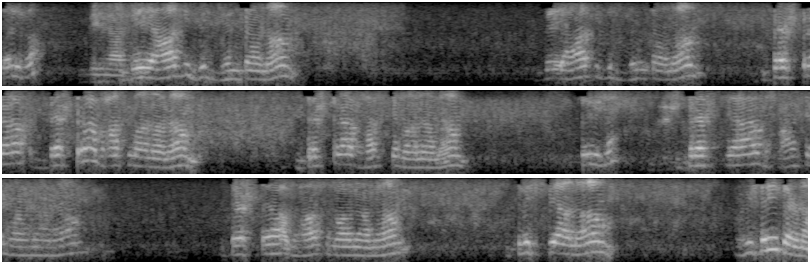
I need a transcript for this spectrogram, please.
क्या लिखा? देहादि बुद्धंता नाम। देहादि बुद्धंता नाम। दृष्टा दृष्टा भाषमाना नाम। दृष्टा भाष्यमाना नाम। क्या लिखा? दृष्टा भाषमाना नाम। दृष्टा भाषमाना नाम दृश्या नाम विषयी करना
